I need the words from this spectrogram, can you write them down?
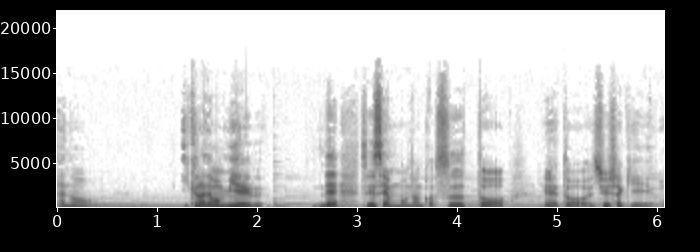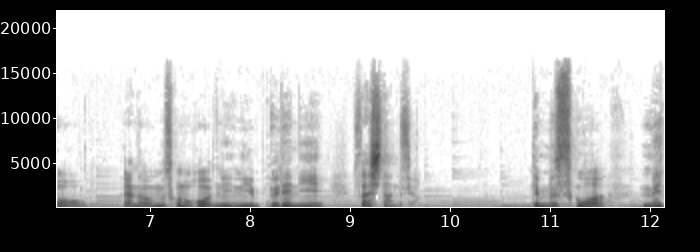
うあのいくらでも見れる。で先生もなんかスーッと,、えーと、注射器をあの息子の方に腕に刺したんですよ。で息子はめっ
